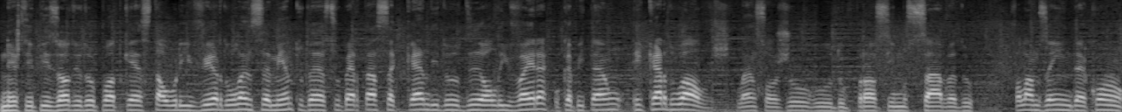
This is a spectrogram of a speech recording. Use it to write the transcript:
Neste episódio do podcast Auriver do lançamento da Supertaça Cândido de Oliveira, o capitão Ricardo Alves lança o jogo do próximo sábado. Falamos ainda com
